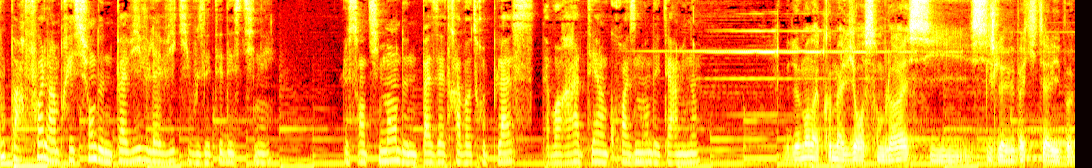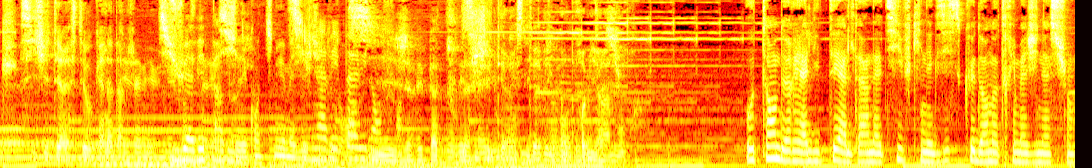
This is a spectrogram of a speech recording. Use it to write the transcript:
Avez-vous parfois l'impression de ne pas vivre la vie qui vous était destinée? Le sentiment de ne pas être à votre place, d'avoir raté un croisement déterminant? Je me demande à quoi ma vie ressemblerait si, si je l'avais pas quitté à l'époque. Si j'étais resté au Canada. Si je lui avais pardonné. Si j'avais continué mes Si je études. n'avais pas eu Si d'enfant. j'avais pas tout Si lâché. j'étais resté avec mon premier amour. Autant de réalités alternatives qui n'existent que dans notre imagination,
